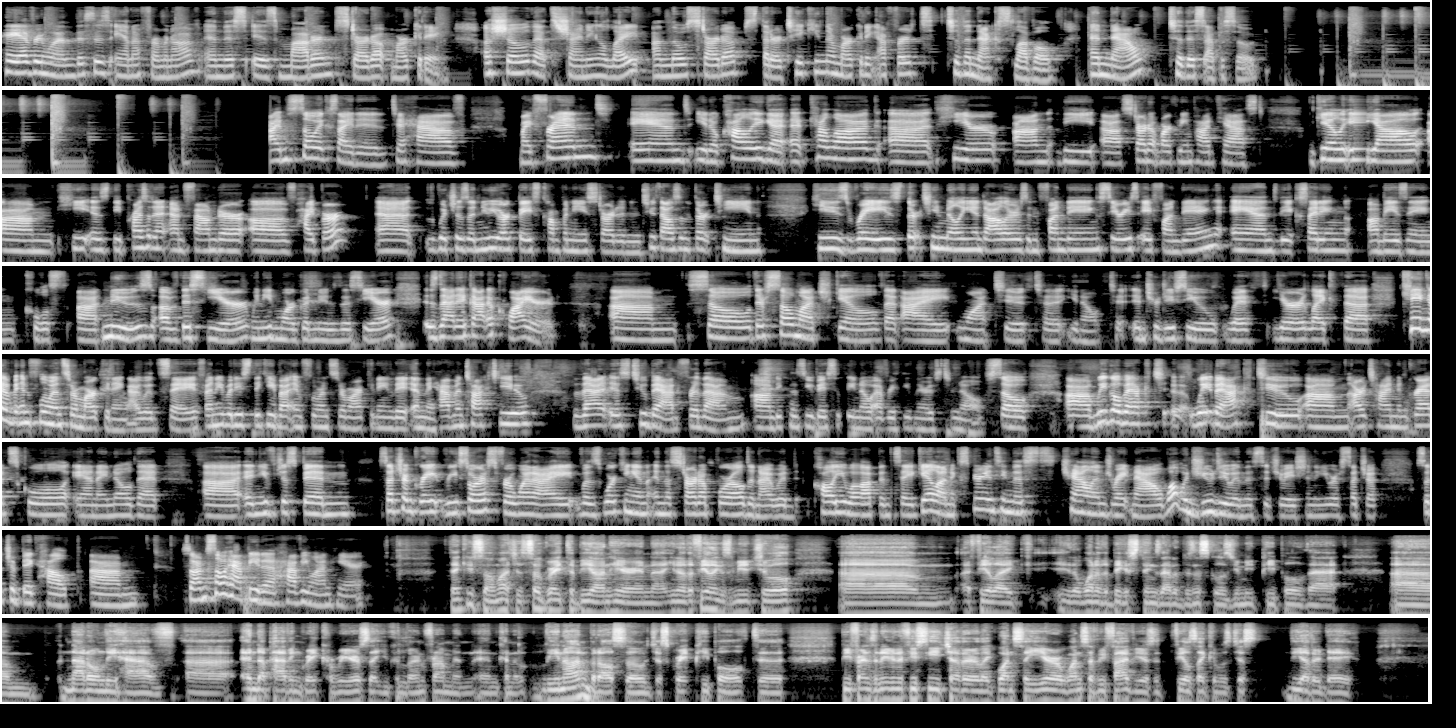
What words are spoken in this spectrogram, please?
Hey everyone, this is Anna Furmanov, and this is Modern Startup Marketing, a show that's shining a light on those startups that are taking their marketing efforts to the next level. And now to this episode. I'm so excited to have my friend and you know colleague at, at Kellogg uh, here on the uh, Startup Marketing Podcast. Gil Eyal. Um, he is the president and founder of HYPR, at, which is a New York based company started in 2013. He's raised $13 million in funding, Series A funding. And the exciting, amazing, cool uh, news of this year, we need more good news this year, is that it got acquired. Um, so there's so much, Gil, that I want to to you know to introduce you with. You're like the king of influencer marketing, I would say. If anybody's thinking about influencer marketing, they and they haven't talked to you, that is too bad for them um, because you basically know everything there is to know. So uh, we go back to, way back to um, our time in grad school, and I know that, uh, and you've just been such a great resource for when I was working in, in the startup world and I would call you up and say, Gil, I'm experiencing this challenge right now. What would you do in this situation? And you were such a such a big help. Um, so I'm so happy to have you on here. Thank you so much. It's so great to be on here. And, uh, you know, the feeling is mutual. Um, I feel like, you know, one of the biggest things out of business school is you meet people that um, not only have uh, end up having great careers that you can learn from and, and kind of lean on, but also just great people to be friends. And even if you see each other like once a year or once every five years, it feels like it was just the other day.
